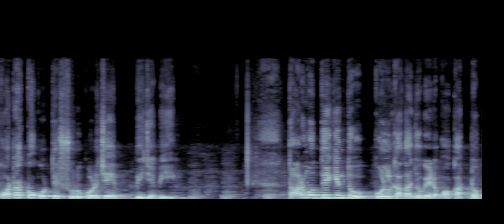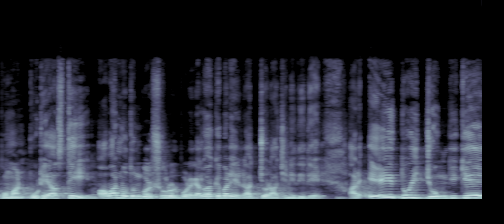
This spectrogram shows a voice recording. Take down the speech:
কটাক্ষ করতে শুরু করেছে বিজেপি। তার মধ্যেই কিন্তু কলকাতা যোগের অকাট্য প্রমাণ উঠে আসতেই আবার নতুন করে সরল পড়ে গেল একেবারে রাজ্য রাজনীতিতে। আর এই দুই জঙ্গিকে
